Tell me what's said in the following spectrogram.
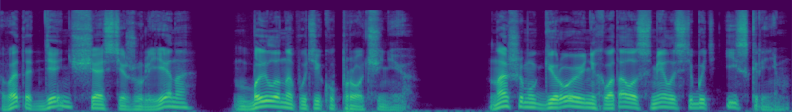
В этот день счастье Жульена было на пути к упрочению. Нашему герою не хватало смелости быть искренним.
